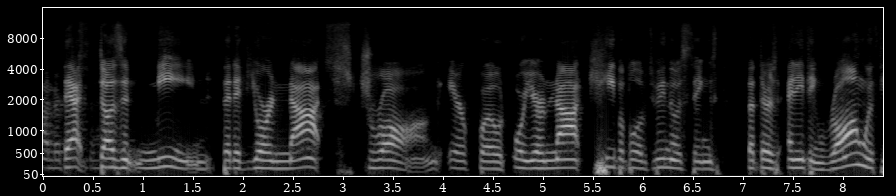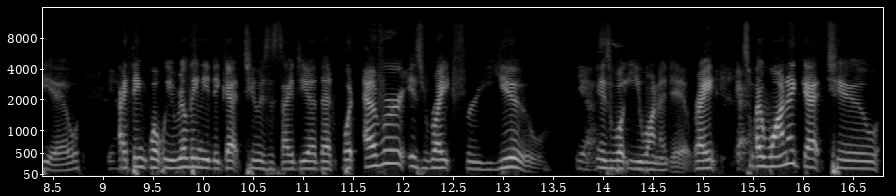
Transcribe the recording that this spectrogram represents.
100%. that doesn't mean that if you're not strong, air quote, or you're not capable of doing those things, that there's anything wrong with you. Yeah. I think what we really need to get to is this idea that whatever is right for you yes. is what you want to do, right? Yeah. So I want to get to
